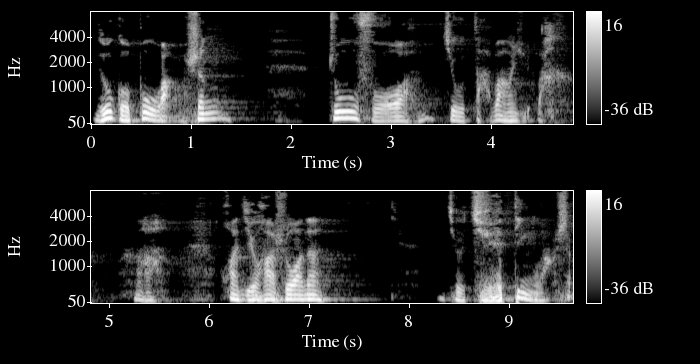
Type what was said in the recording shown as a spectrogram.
如果不往生，诸佛就打妄语了啊。换句话说呢，就决定往生。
